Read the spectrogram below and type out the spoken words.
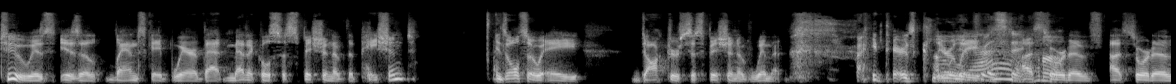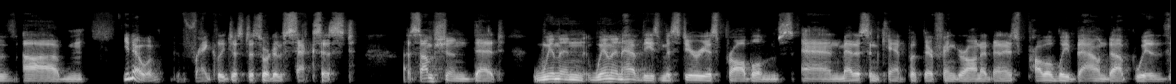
too is is a landscape where that medical suspicion of the patient is also a doctor's suspicion of women. right? There's clearly Oh, a huh. sort of a sort of um, you know, frankly, just a sort of sexist assumption that women women have these mysterious problems and medicine can't put their finger on it. And it's probably bound up with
